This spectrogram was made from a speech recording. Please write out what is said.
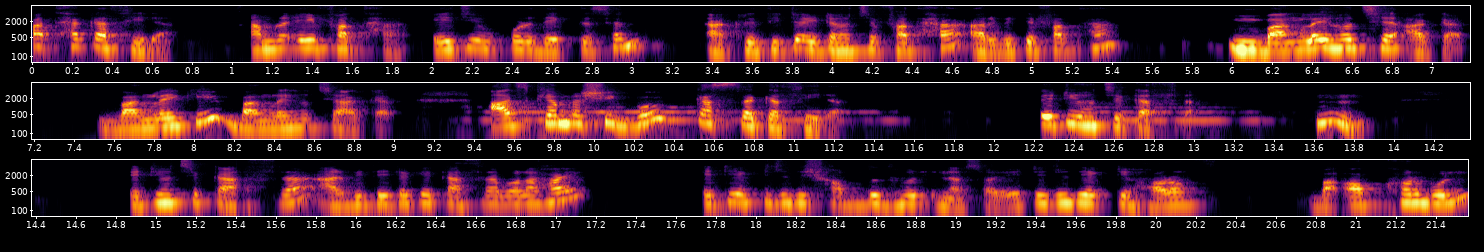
ফাথা কাসিরা আমরা এই ফাথা, এই যে উপরে দেখতেছেন আকৃতিটা, এটা হচ্ছে ফাথা, আরবিতে ফাথা বাংলায় হচ্ছে আকার। বাংলায় কি? বাংলায় হচ্ছে আকার। আজকে আমরা শিখব কাসরা কাসিরা এটি হচ্ছে কাসরা হুম? এটি হচ্ছে কাসরা। আরবিতে এটাকে কাসরা বলা হয়। এটি একটি যদি শব্দ ধরি, না সরি এটি যদি একটি হরফ বা অক্ষর বলি,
